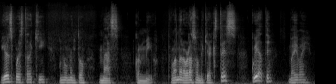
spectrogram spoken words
Y gracias por estar aquí un momento más conmigo. Te mando un abrazo donde quiera que estés. Cuídate. Bye bye.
